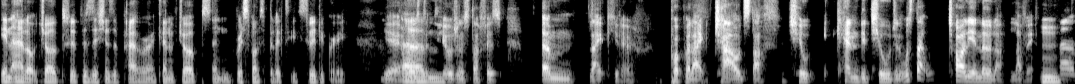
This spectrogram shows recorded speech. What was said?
in adult jobs with positions of power and kind of jobs and responsibilities to a degree. Yeah, whereas um, the children stuff is um like you know proper like child stuff, chill, candid children. What's that? Charlie and Lola, love it. Mm. Oh,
